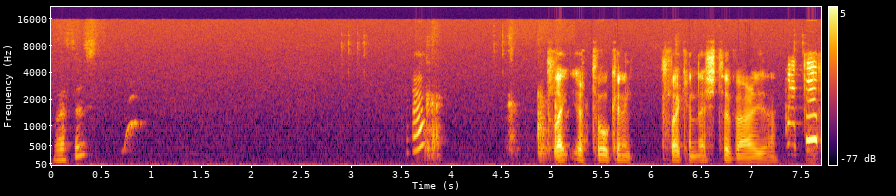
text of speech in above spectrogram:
What is? Click your token and click initiative, Arya. I did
